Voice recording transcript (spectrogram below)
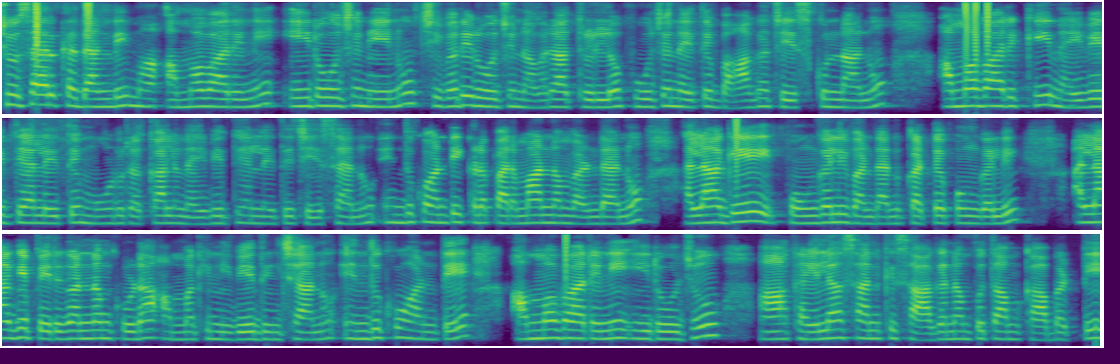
చూశారు కదండి మా అమ్మవారిని. ఈ రోజు నేను చివరి రోజు నవరాత్రుల్లో పూజనైతే బాగా చేసుకున్నాను. అమ్మవారికి నైవేద్యాలు అయితే మూడు రకాల నైవేద్యాలను అయితే చేశాను. ఎందుకు అంటే ఇక్కడ పరమాన్నం వండాను అలాగే పొంగలి వండాను కట్టె పొంగలి అలాగే పెరుగన్నం కూడా అమ్మకి నివేదించాను. ఎందుకు అంటే అమ్మవారిని ఈరోజు ఆ కైలాసానికి సాగనంపుతాం కాబట్టి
